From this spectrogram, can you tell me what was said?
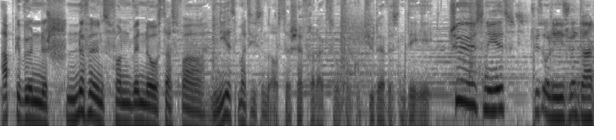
Abgewöhnen des Schnüffelns von Windows. Das war Nils Matthiesen aus der Chefredaktion von computerwissen.de. Tschüss, Nils. Tschüss, Uli, schönen Tag.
